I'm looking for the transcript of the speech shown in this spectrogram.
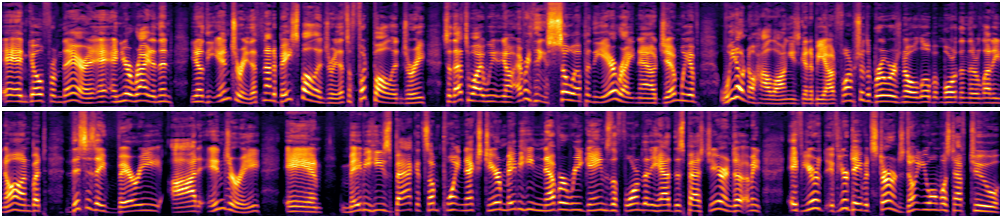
and go from there. And, and, you're right. And then you know the injury. That's not a baseball injury. That's a football injury. So that's why we you know everything is so up in the air right now, Jim. We have we don't know how long he's going to be out for. I'm sure the Brewers know a little bit more than they're letting on, but this is a very odd injury and maybe he's back at some point next year. Maybe he never regains the form that he had this past year. And uh, I mean, if you're if you're David Stearns, don't you almost have to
